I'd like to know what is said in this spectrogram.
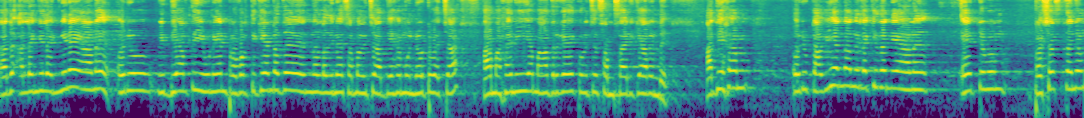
അത് അല്ലെങ്കിൽ എങ്ങനെയാണ് ഒരു വിദ്യാർത്ഥി യൂണിയൻ പ്രവർത്തിക്കേണ്ടത് എന്നുള്ളതിനെ സംബന്ധിച്ച് അദ്ദേഹം മുന്നോട്ട് വെച്ച ആ മഹനീയ മാതൃകയെക്കുറിച്ച് സംസാരിക്കാറുണ്ട്. അദ്ദേഹം ഒരു കവി എന്ന നിലയ്ക്ക് തന്നെയാണ് ഏറ്റവും പ്രശസ്തനും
